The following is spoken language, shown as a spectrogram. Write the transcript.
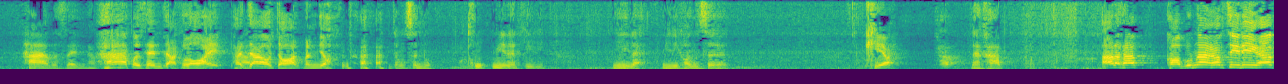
5%ครับห้าเปอร์เซ็นจากร้อยพระเจ้าจอร์ดมันยอดมากต้องสนุกทุกวินาที นี่แหละมินิคอนเสิร์ตเคลียร์ครับนะครับเอาละครับ ขอบคุณมากครับซีดีครับ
